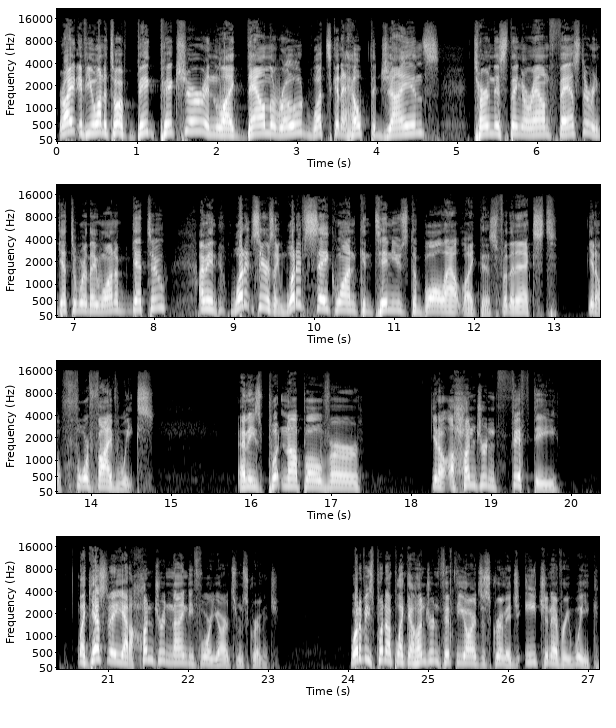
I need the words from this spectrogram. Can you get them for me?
Right? If you want to talk big picture and like down the road, what's going to help the Giants turn this thing around faster and get to where they want to get to? I mean, what seriously, what if Saquon continues to ball out like this for the next, you know, 4 or 5 weeks? And he's putting up over you know, 150 like yesterday, he had 194 yards from scrimmage. What if he's put up like 150 yards of scrimmage each and every week,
